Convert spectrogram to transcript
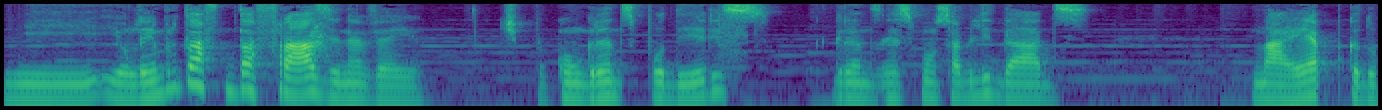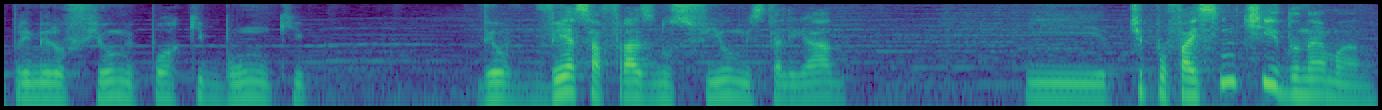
E eu lembro da, da frase, né, velho? Tipo, com grandes poderes, grandes responsabilidades. Na época do primeiro filme, pô, que boom, que ver, ver essa frase nos filmes, tá ligado? E, tipo, faz sentido, né, mano?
